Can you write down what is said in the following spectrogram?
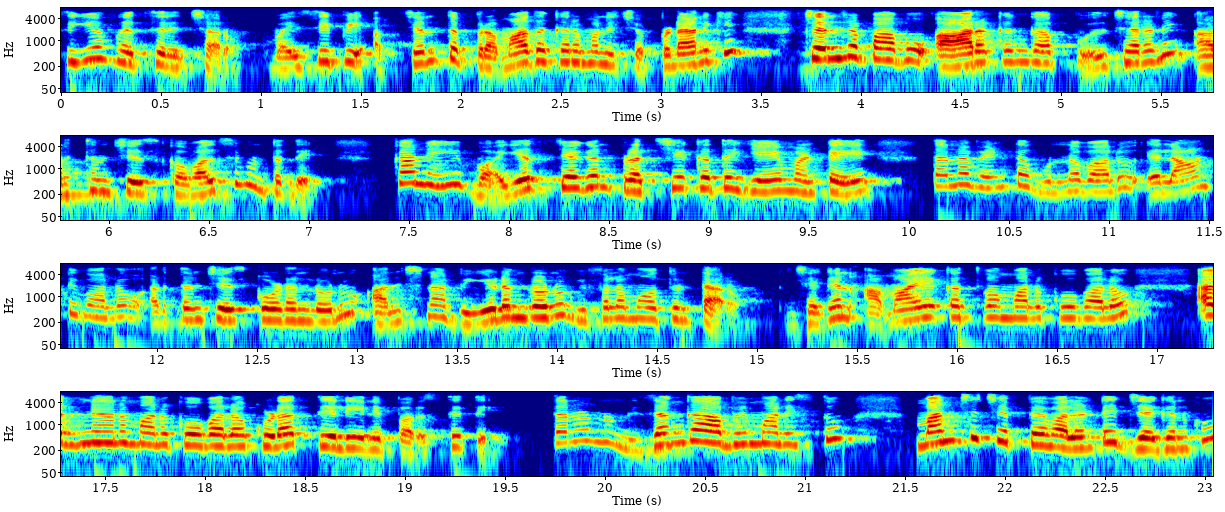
సీఎం హెచ్చరించారు. వైసీపీ అత్యంత ప్రమాదకరమని చెప్పడానికి చంద్రబాబు ఆ రకంగా పోల్చారని అర్థం చేసుకోవాల్సి ఉంటుంది. కానీ వైఎస్ జగన్ ప్రత్యేకత ఏమంటే తన వెంట ఉన్నవాళ్ళు ఎలాంటి వాళ్ళో అర్థం చేసుకోవడంలోనూ అంచనా వేయడంలోనూ విఫలమవుతుంటారు. జగన్ అమాయకత్వం అనుకోవాలో అజ్ఞానం అనుకోవాలో కూడా తెలియని పరిస్థితి. తనను నిజంగా అభిమానిస్తూ మంచి చెప్పేవాళ్ళంటే జగన్కు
